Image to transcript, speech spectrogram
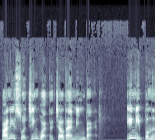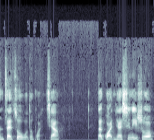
把你所经管的交代明白，因你不能再做我的管家。”那管家心里说：“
